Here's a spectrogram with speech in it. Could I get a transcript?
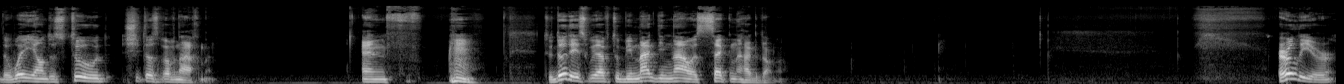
the way he understood Shitas Rav Nachman. And f- to do this, we have to be magdim now a second Hagdama. Earlier,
